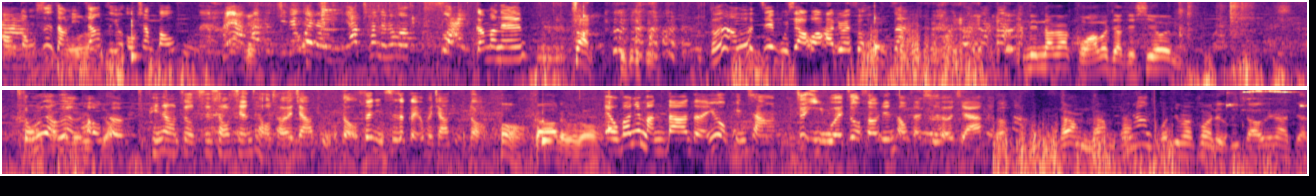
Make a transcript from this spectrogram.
哦，董事长，你这样子有偶像包袱呢。哎呀，他是今天为了你要穿的那么帅，干嘛呢？赞！董事长如果接不下话，他就会说嗯赞。恁那个寒要吃一小的，董事长真的很好客，平常只有吃烧仙草才会加土豆，所以你吃这个也会加土豆。哦，加了咯。哎、我发现蛮搭的，因为我平常就以为只有烧仙草才适合加。唔通唔通唔通，我即摆看到水饺囡仔食，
